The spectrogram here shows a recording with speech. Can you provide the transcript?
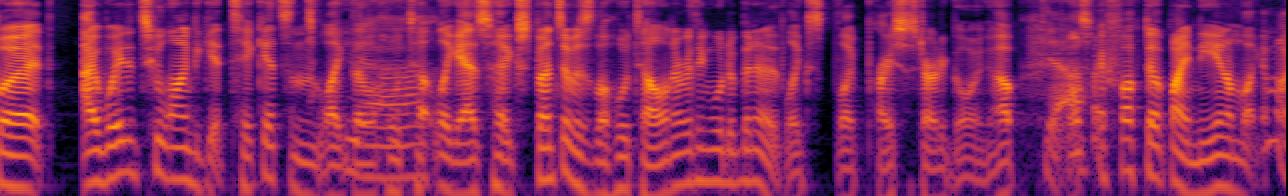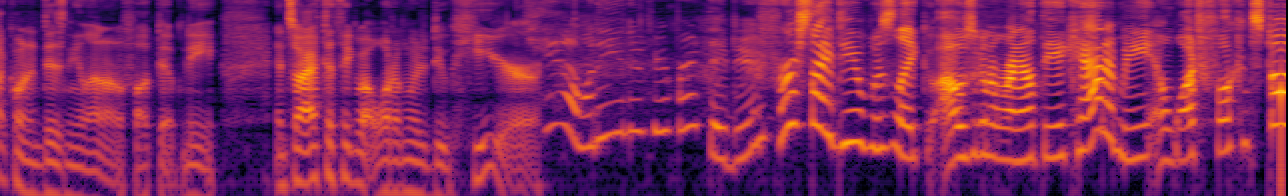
But I waited too long to get tickets and like the Yeah. hotel like as expensive as the hotel and everything would have been, it like like prices started going up. Yeah. Also I fucked up my knee and I'm like, I'm not going to Disneyland on a fucked up knee. And so I have to think about what I'm gonna do here. yeah. What are you gonna do for your birthday, dude? First idea was like I was gonna run out the academy and watch fucking Star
